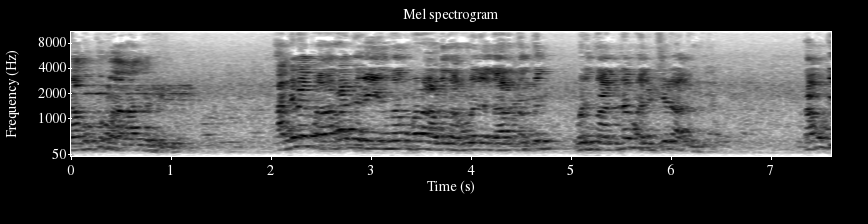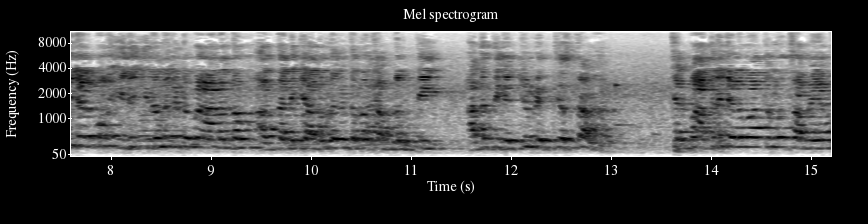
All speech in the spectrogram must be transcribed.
നമുക്ക് മാറാൻ കഴിയും. അങ്ങനെ മാറാൻ കഴിയുന്നപ്പോഴാണ് നമ്മൾ യഥാർത്ഥത്തിൽ ഒരു നല്ല മനുഷ്യരാകുന്നത്. നമുക്ക് ചിലപ്പോൾ ഇത് ഇരുന്ന് കിട്ടുന്ന ആനന്ദം അത് അല്ലെങ്കിൽ അതിന്ന് കിട്ടുന്ന സംതൃപ്തി അത് തികച്ചും വ്യത്യസ്തമാണ്. ചിലപ്പോൾ അതിന് ചെലവാക്കുന്ന സമയം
